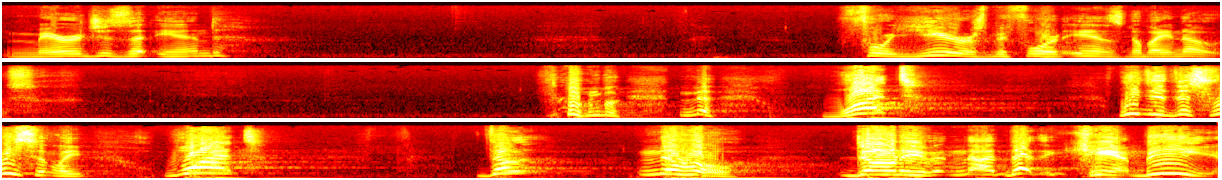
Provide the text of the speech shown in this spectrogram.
marriages that end, for years before it ends, nobody knows. what? We did this recently. What? Don't, no, don't even, not, that can't be.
